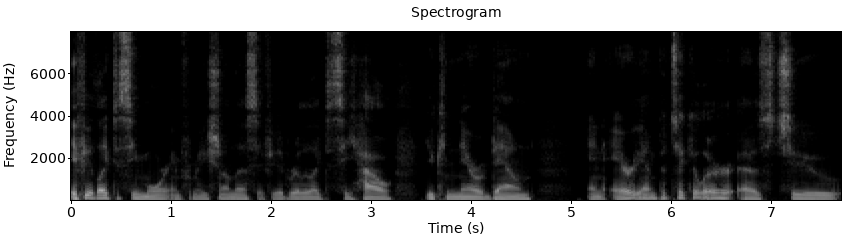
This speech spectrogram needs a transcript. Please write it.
if you'd like to see more information on this, if you'd really like to see how you can narrow down an area in particular as to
